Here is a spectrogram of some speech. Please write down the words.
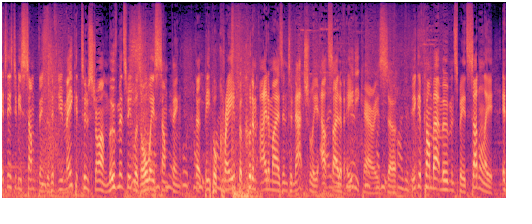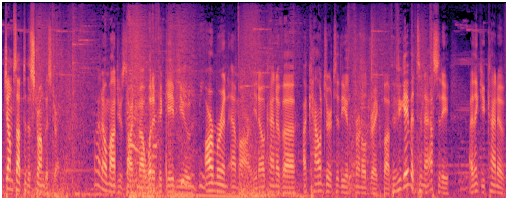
it needs to be something because if you make it too strong, movement speed was always something that people craved but couldn't itemize into naturally outside of 80 carries. So if you give combat movement speed, suddenly it jumps up to the strongest rate. I know Monty was talking about what if it gave you armor and MR, you know, kind of a, a counter to the Infernal Drake buff. If you gave it tenacity, I think you'd kind of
